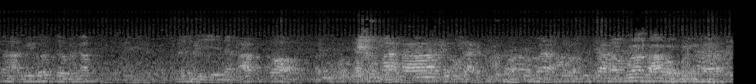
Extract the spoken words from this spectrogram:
ทหารมีเพิ่มเติมไหมครับไม่มีนะครับ ก็ขอบคุณมากครับขอบคุณมากขอบคุณครับขอบคุณมากครับขอบคุณครับ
